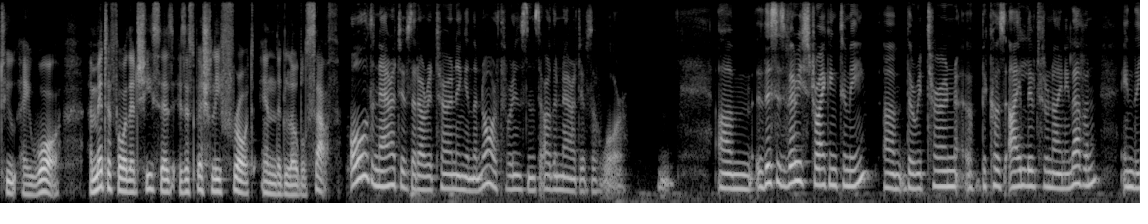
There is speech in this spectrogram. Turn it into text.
to a war, a metaphor that she says is especially fraught in the global south. All the narratives that are returning in the north, for instance, are the narratives of war. Um, this is very striking to me, um, the return, because I lived through 9 11 in the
